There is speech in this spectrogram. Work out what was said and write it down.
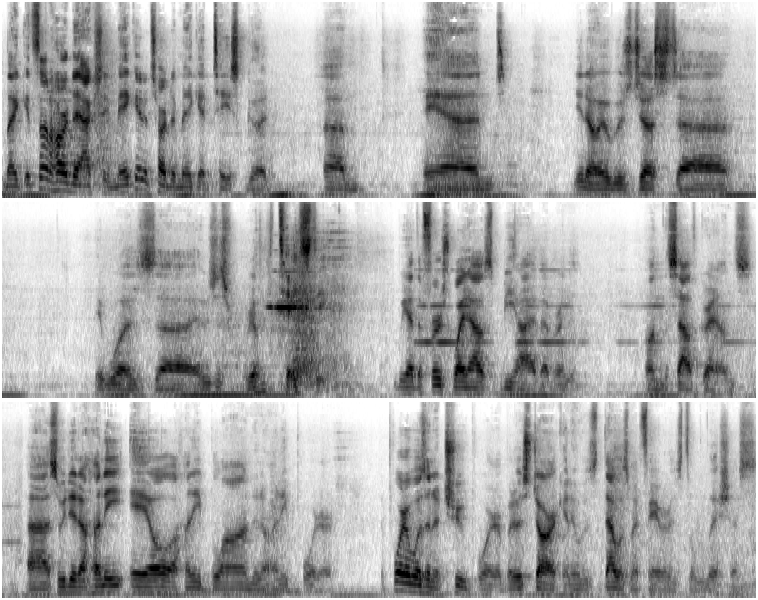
Like it's not hard to actually make it; it's hard to make it taste good. Um, and you know, it was just uh, it was uh, it was just really tasty. We had the first White House beehive ever in the, on the South grounds. Uh, so we did a honey ale, a honey blonde, and a honey porter. The porter wasn't a true porter, but it was dark, and it was that was my favorite. It was delicious,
